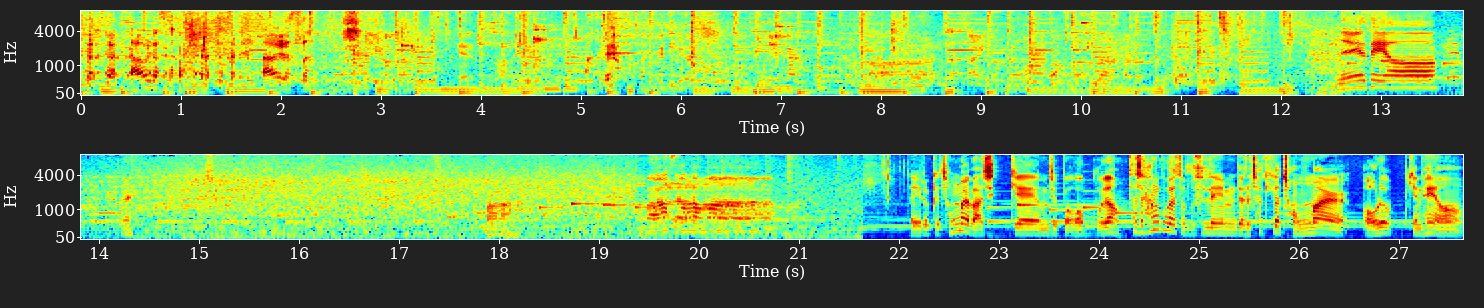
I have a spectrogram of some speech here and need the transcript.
다 흘렸어. 다 흘렸어. 안녕히 계세요. 네. 와. 네, 이렇게 정말 맛있게 음식 먹었고요. 사실 한국에서 무슬림들을 찾기가 정말 어렵긴 해요.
